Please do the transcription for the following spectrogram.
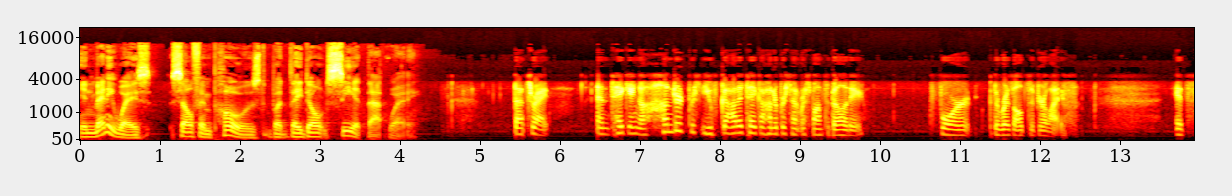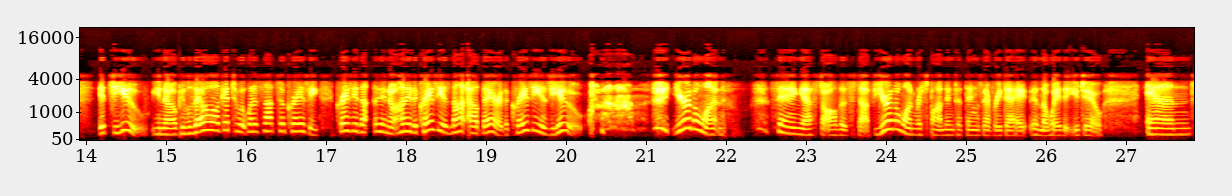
in many ways self-imposed, but they don't see it that way. That's right. And taking a hundred percent, you've got to take a hundred percent responsibility for the results of your life. It's it's you. You know, people say, "Oh, I'll get to it when it's not so crazy." Crazy, you know, honey, the crazy is not out there. The crazy is you. You're the one saying yes to all this stuff. You're the one responding to things every day in the way that you do. And,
